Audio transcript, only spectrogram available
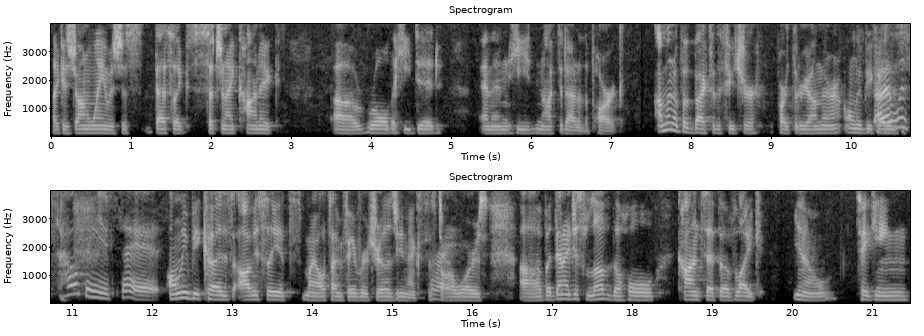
like? As John Wayne was just that's like such an iconic uh, role that he did, and then he knocked it out of the park. I'm gonna put Back to the Future Part Three on there only because I was hoping you'd say it. only because obviously it's my all-time favorite trilogy next to Star Right. Wars. Uh, but then I just love the whole concept of like you know taking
